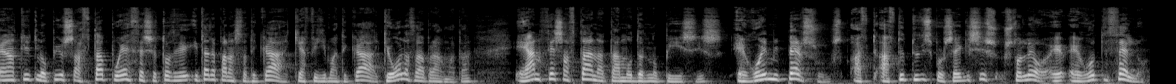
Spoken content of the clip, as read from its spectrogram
ένα τίτλο ο οποίος αυτά που έθεσε τότε ήταν επαναστατικά και αφηγηματικά και όλα αυτά τα πράγματα, εάν θες αυτά να τα μοντερνοποιήσεις, εγώ είμαι υπέρ σου. αυτού του είδους προσέγγισης, στο λέω. Ε, εγώ τι θέλω.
